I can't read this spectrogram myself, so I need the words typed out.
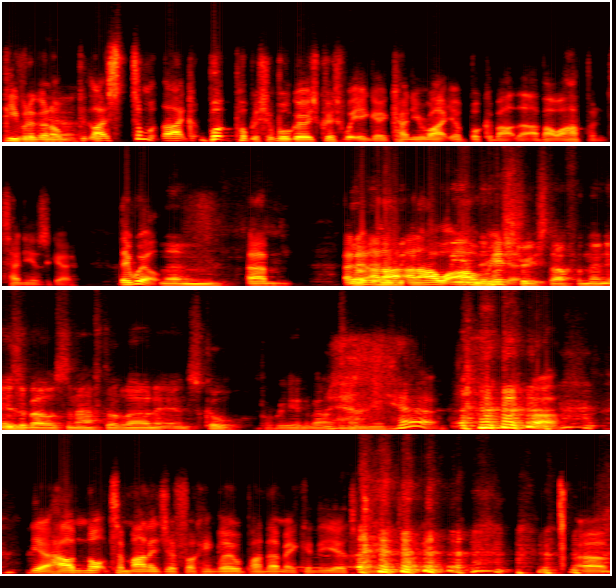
people are going to like some like book publisher will go to Chris Whitty and go can you write your book about that about what happened 10 years ago? They will. And then um and, it'll, and, it'll I, be, and I'll, it'll I'll in the read it. history stuff, and then Isabel's gonna have to learn it in school, probably in about ten years. yeah Well, yeah how not to manage a fucking global pandemic in the year 2020 um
